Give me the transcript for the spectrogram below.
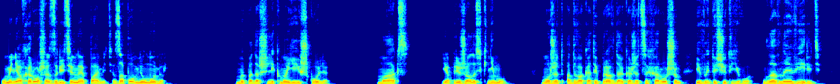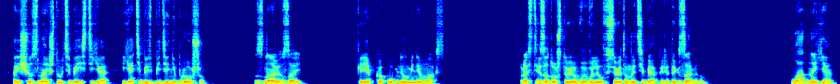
У меня хорошая зрительная память, запомнил номер. Мы подошли к моей школе. Макс, я прижалась к нему. Может, адвокат и правда окажется хорошим и вытащит его. Главное верить. А еще знай, что у тебя есть я, и я тебе в беде не брошу. Знаю, Зай. Крепко обнял меня Макс. Прости за то, что я вывалил все это на тебя перед экзаменом. Ладно, я.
